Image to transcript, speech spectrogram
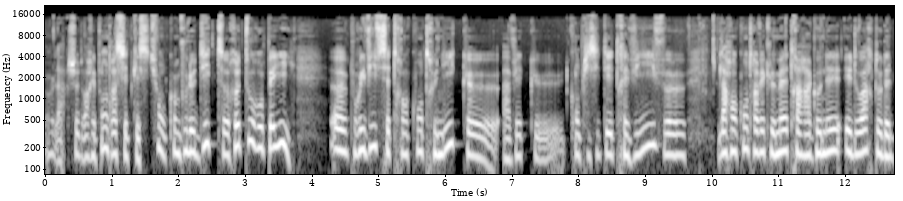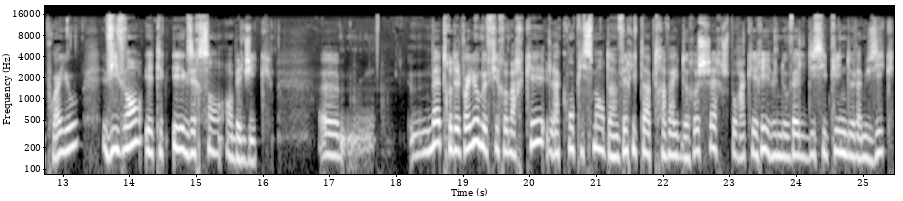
Voilà, je dois répondre à cette question. Comme vous le dites, retour au pays. Euh, pour y vivre cette rencontre unique euh, avec euh, une complicité très vive, la rencontre avec le maître aragonais Eduardo del Puayo, vivant et exerçant en Belgique. Maître Delvoyau me fit remarquer l'accomplissement d'un véritable travail de recherche pour acquérir une nouvelle discipline de la musique.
